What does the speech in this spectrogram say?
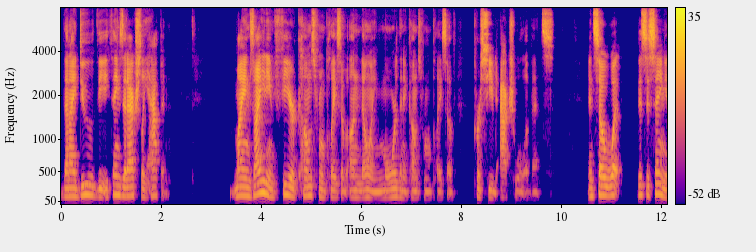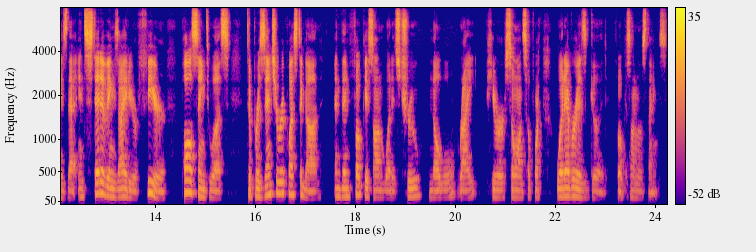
than I do the things that actually happen. My anxiety and fear comes from a place of unknowing more than it comes from a place of perceived actual events. And so, what this is saying is that instead of anxiety or fear, Paul's saying to us, to present your request to God and then focus on what is true, noble, right, pure, so on and so forth. Whatever is good, focus on those things.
